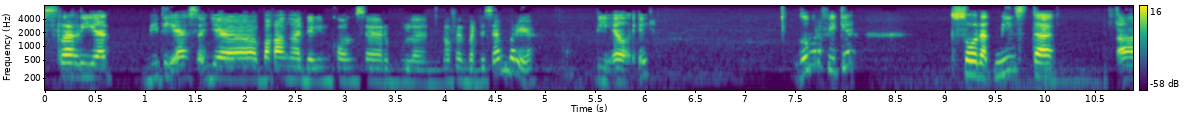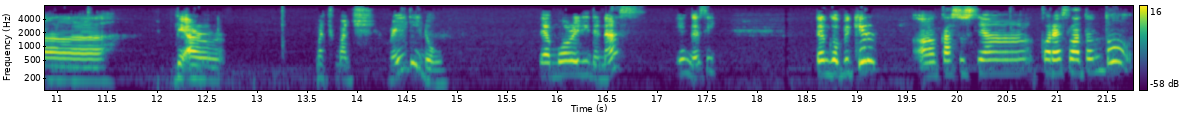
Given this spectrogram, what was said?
setelah lihat BTS aja bakal ngadain konser bulan November Desember ya di LA, gue berpikir so that means that uh, they are much much ready dong. They are more ready than us Iya nggak sih? Dan gue pikir uh, kasusnya Korea Selatan tuh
